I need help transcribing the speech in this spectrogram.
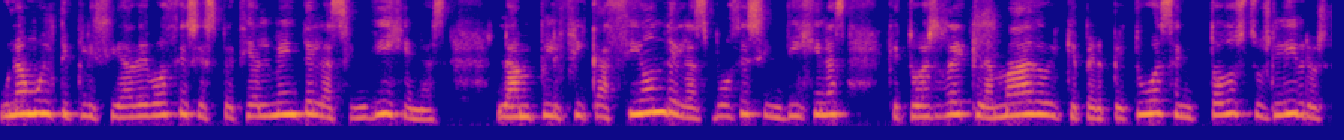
una multiplicidad de voces, especialmente las indígenas, la amplificación de las voces indígenas que tú has reclamado y que perpetúas en todos tus libros,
